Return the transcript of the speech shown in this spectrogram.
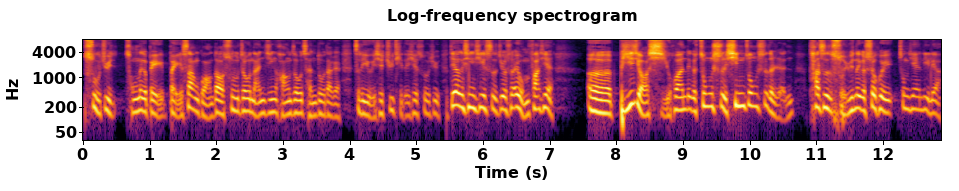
数据，从那个北北上广到苏州、南京、杭州、成都，大概这里有一些具体的一些数据。第二个信息是，就是说，哎，我们发现，呃，比较喜欢那个中式、新中式的人，他是属于那个社会中坚力量，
